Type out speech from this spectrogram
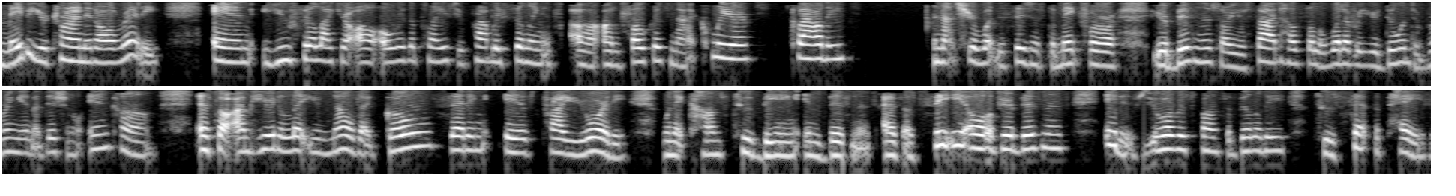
Maybe you're trying it already and you feel like you're all over the place. You're probably feeling uh, unfocused, not clear, cloudy and not sure what decisions to make for your business or your side hustle or whatever you're doing to bring in additional income. And so I'm here to let you know that goal setting is priority when it comes to being in business. As a CEO of your business, it is your responsibility to set the pace,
